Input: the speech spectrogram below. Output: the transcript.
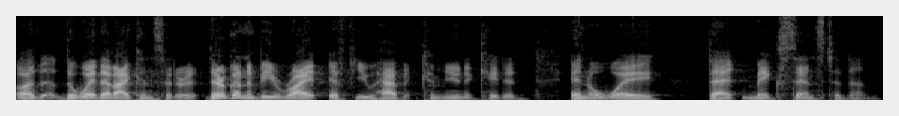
Uh, the, the way that I consider it, they're going to be right if you haven't communicated in a way that makes sense to them.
